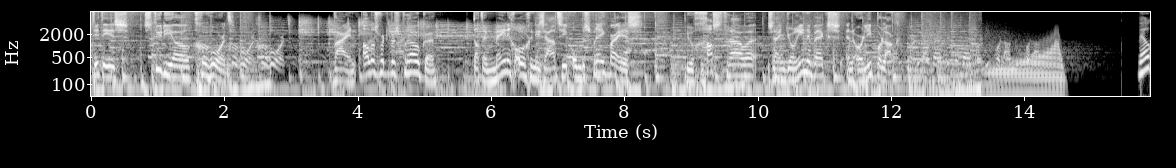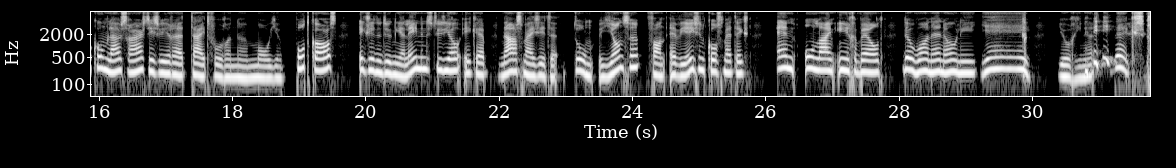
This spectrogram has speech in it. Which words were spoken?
Dit is Studio Gehoord. Waarin alles wordt besproken dat in menige organisatie onbespreekbaar is. Uw gastvrouwen zijn Jorine Beks en Orlie Polak. Welkom luisteraars, het is weer uh, tijd voor een uh, mooie podcast. Ik zit natuurlijk niet alleen in de studio. Ik heb naast mij zitten Tom Jansen van Aviation Cosmetics en online ingebeld de one and only, yay, Jorine Beks.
